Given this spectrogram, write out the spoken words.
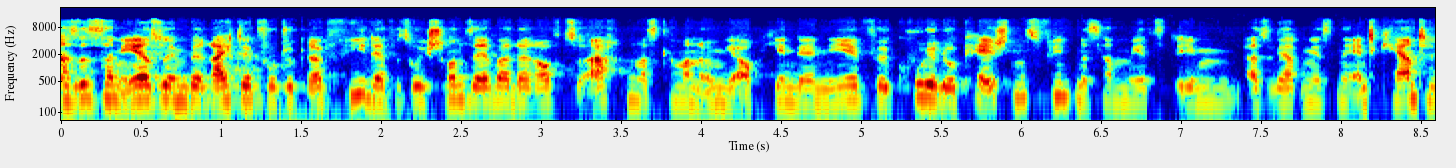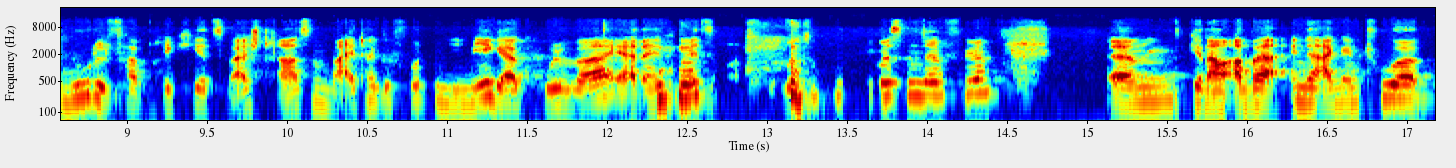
Also es ist dann eher so im Bereich der Fotografie, da versuche ich schon selber darauf zu achten, was kann man irgendwie auch hier in der Nähe für coole Locations finden. Das haben wir jetzt eben, also wir hatten jetzt eine entkernte Nudelfabrik hier zwei Straßen weiter gefunden, die mega cool war. Ja, da hätten wir jetzt auch müssen dafür. Ähm, genau, aber in der Agentur,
